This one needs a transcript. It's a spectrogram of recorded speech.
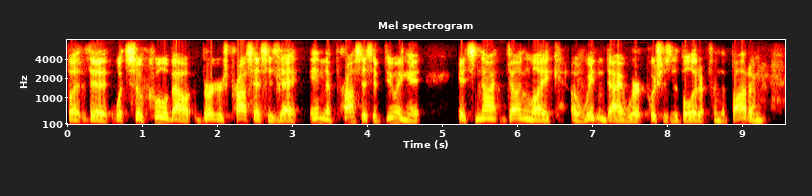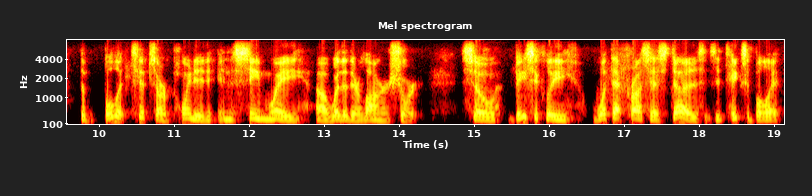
But the what's so cool about Berger's process is that in the process of doing it, it's not done like a Whidden die where it pushes the bullet up from the bottom. The bullet tips are pointed in the same way, uh, whether they're long or short. So basically, what that process does is it takes a bullet,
